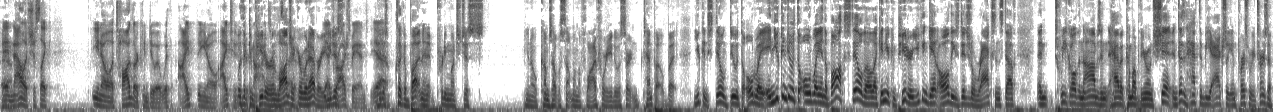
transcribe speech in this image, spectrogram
Yeah. And now it's just like you know a toddler can do it with i you know iTunes with a computer or Logic uh, or whatever. Yeah, you just GarageBand. you just click a button and it pretty much just you know comes up with something on the fly for you to a certain tempo. But you can still do it the old way, and you can do it the old way in the box still though. Like in your computer, you can get all these digital racks and stuff and tweak all the knobs and have it come up with your own shit. And it doesn't have to be actually in person where you turn stuff.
